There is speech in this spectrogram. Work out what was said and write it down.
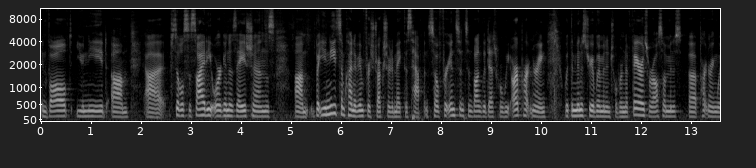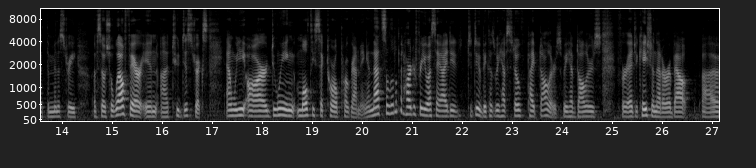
involved, you need um, uh, civil society organizations Um, but you need some kind of infrastructure to make this happen. So, for instance, in Bangladesh, where we are partnering with the Ministry of Women and Children Affairs, we're also uh, partnering with the Ministry of Social Welfare in uh, two districts, and we are doing multi-sectoral programming, and that's a little bit harder for USAID to, to do because we have stovepipe dollars. We have dollars for education that are about uh,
